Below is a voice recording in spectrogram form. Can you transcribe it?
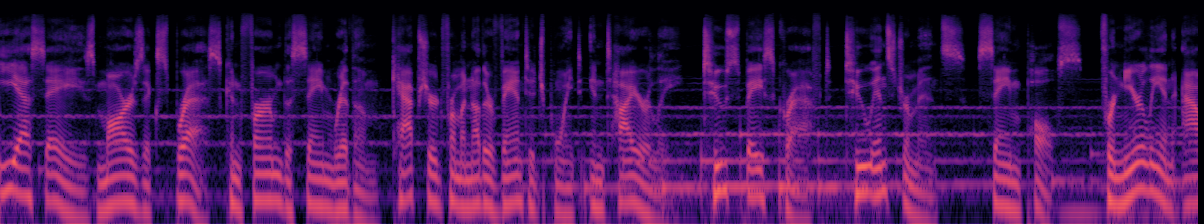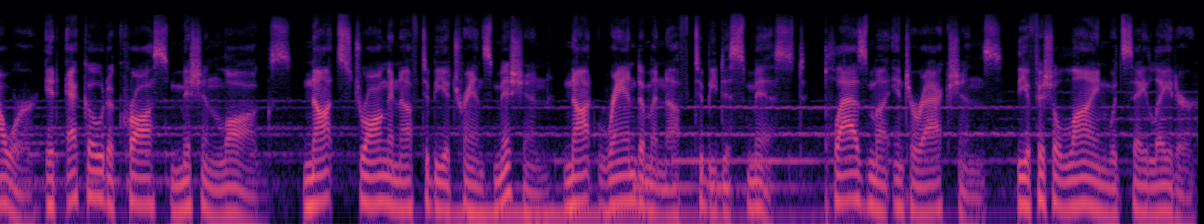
ESA's Mars Express confirmed the same rhythm, captured from another vantage point entirely. Two spacecraft, two instruments, same pulse. For nearly an hour, it echoed across mission logs. Not strong enough to be a transmission, not random enough to be dismissed plasma interactions, the official line would say later,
